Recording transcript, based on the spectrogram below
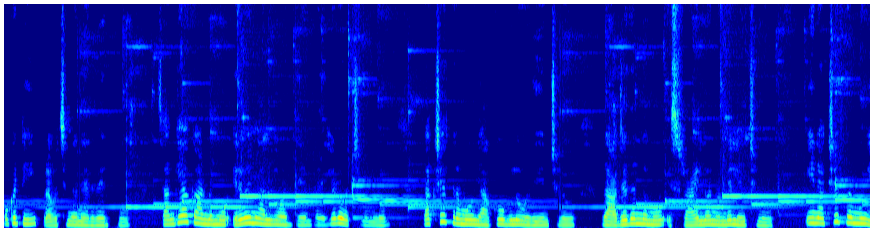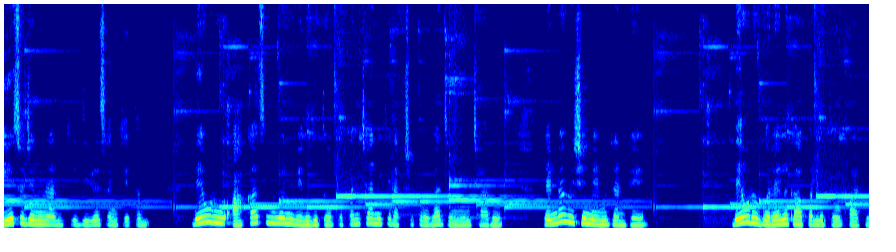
ఒకటి ప్రవచన నెరవేర్పు. సంఖ్యాకాండము ఇరవై నాలుగు అధ్యాయం పదిహేడు వచనంలో నక్షత్రము యాకోబులు ఉదయించును రాజదండము ఇస్రాయిల్లో నుండి లేచును. ఈ నక్షత్రము యేసు జననానికి దివ్య సంకేతం. దేవుడు ఆకాశంలోని వెలుగుతో ప్రపంచానికి రక్షకుడుగా జన్మించారు. రెండో విషయం ఏమిటంటే దేవుడు గొర్రెల కాపర్లతో పాటు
